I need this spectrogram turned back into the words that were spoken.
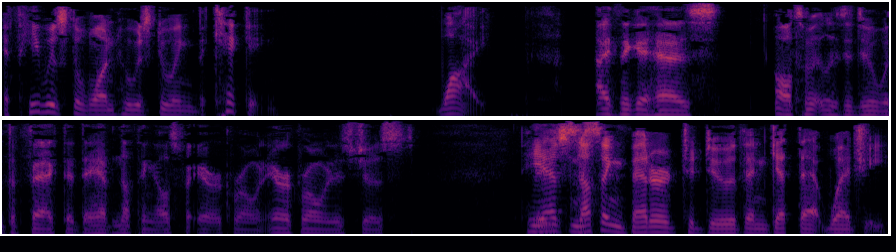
if he was the one who was doing the kicking? Why? I think it has ultimately to do with the fact that they have nothing else for Erick Rowan. Erick Rowan is just He has just- nothing better to do than get that wedgie.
